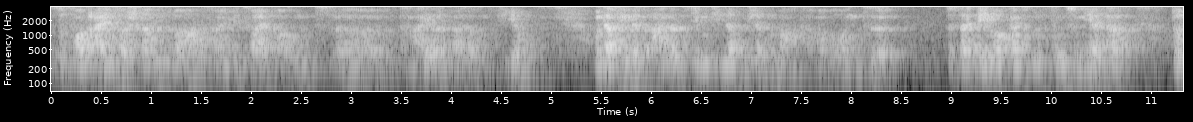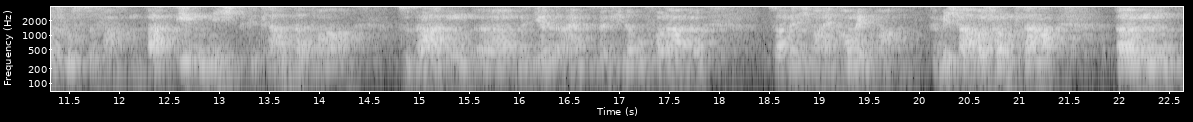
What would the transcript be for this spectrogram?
sofort einverstanden war. Das war irgendwie 2003 oder 2004. Und da fing es an, dass ich eben Kinderbücher gemacht habe und äh, es seitdem auch ganz gut funktioniert hat, dort Fuß zu fassen. Was eben nicht geklappt hat, war zu sagen, äh, mit irgendeinem dieser Kinderbuchverlage sollen wir nicht mal einen Comic machen. Für mich war aber schon klar, ähm,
